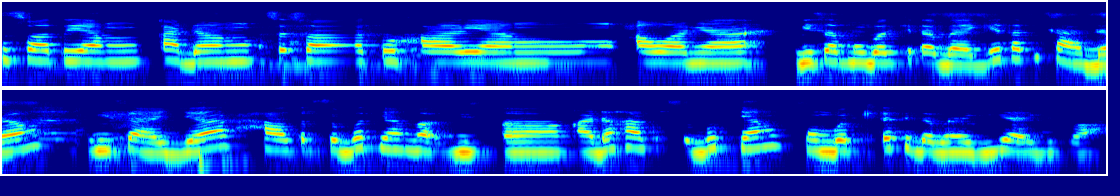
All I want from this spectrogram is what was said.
sesuatu yang kadang sesuatu hal yang awalnya bisa membuat kita bahagia tapi kadang bisa aja hal tersebut yang nggak bisa kadang hal tersebut yang membuat kita tidak bahagia gitu. Lah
